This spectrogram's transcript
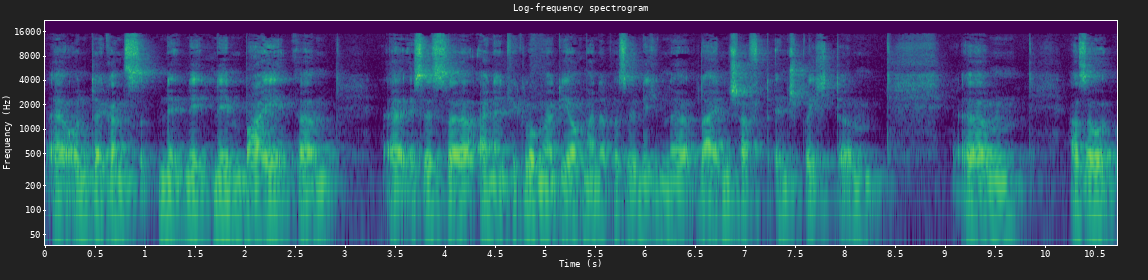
und äh, ganz ne, ne, nebenbei ähm, äh, ist es eine Entwicklung, die auch meiner persönlichen Leidenschaft entspricht. Ähm, ähm, also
